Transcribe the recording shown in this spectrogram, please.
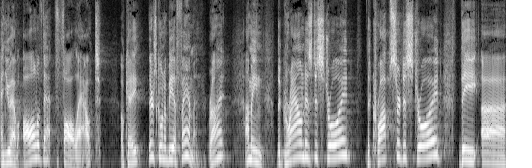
and you have all of that fallout, okay, there's going to be a famine, right? I mean, the ground is destroyed, the crops are destroyed, the, uh,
